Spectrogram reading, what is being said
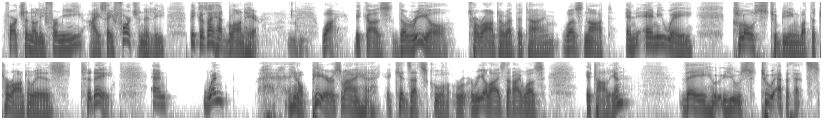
fortunately for me, I say fortunately, because I had blonde hair. Mm-hmm. Why? Because the real Toronto at the time was not in any way close to being what the Toronto is today. And when you know peers, my kids at school, r- realized that I was Italian, they used two epithets.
